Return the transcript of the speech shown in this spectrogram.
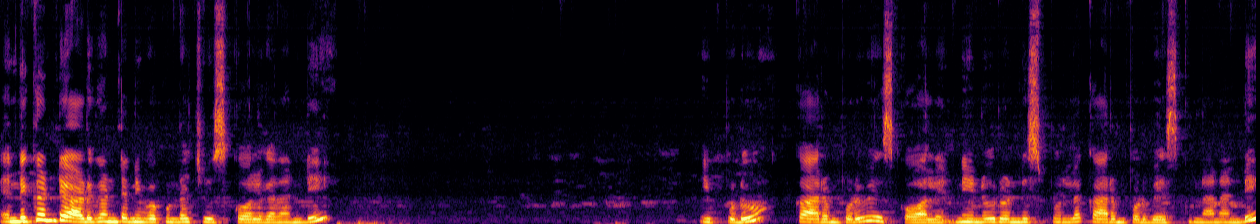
ఎందుకంటే అడుగంటనివ్వకుండా చూసుకోవాలి కదండి. ఇప్పుడు కారం పొడి వేసుకోవాలి. నేను రెండు స్పూన్ల కారం పొడి వేసుకున్నానండి.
